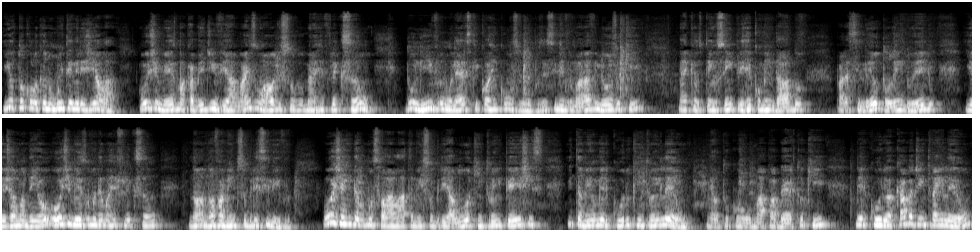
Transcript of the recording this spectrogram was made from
e eu estou colocando muita energia lá. Hoje mesmo acabei de enviar mais um áudio sobre uma reflexão do livro Mulheres que Correm com os Lobos, esse livro maravilhoso aqui, né, que eu tenho sempre recomendado para se ler, eu estou lendo ele, e eu já mandei, hoje mesmo mandei uma reflexão no, novamente sobre esse livro. Hoje ainda vamos falar lá também sobre a Lua que entrou em Peixes e também o Mercúrio que entrou em Leão. Né, eu estou com o mapa aberto aqui. Mercúrio acaba de entrar em Leão,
